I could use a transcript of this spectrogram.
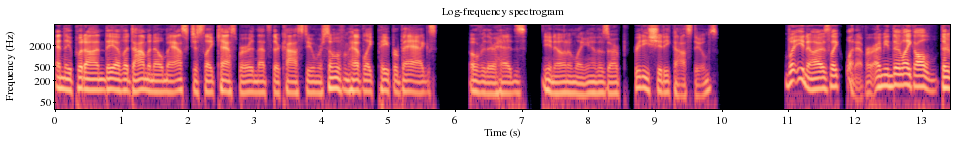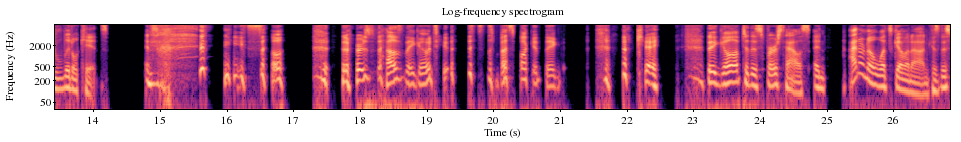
And they put on, they have a domino mask, just like Casper, and that's their costume. Or some of them have like paper bags over their heads, you know, and I'm like, yeah, those are pretty shitty costumes. But, you know, I was like, whatever. I mean, they're like all, they're little kids. And so, so the first house they go to is the best fucking thing. okay. They go up to this first house and I don't know what's going on because this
